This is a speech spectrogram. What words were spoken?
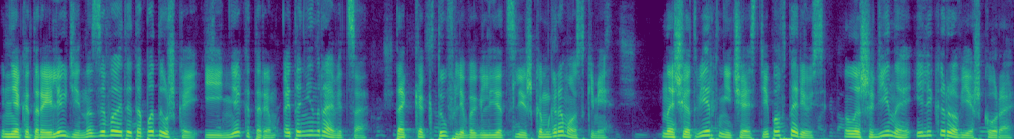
Некоторые люди называют это подушкой, и некоторым это не нравится, так как туфли выглядят слишком громоздкими. Насчет верхней части повторюсь, лошадиная или коровья шкура.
